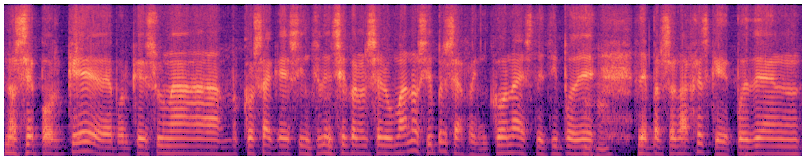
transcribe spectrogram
no sé por qué, porque es una cosa que es intrínseca en el ser humano, siempre se arrencona este tipo de, personajes que pueden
